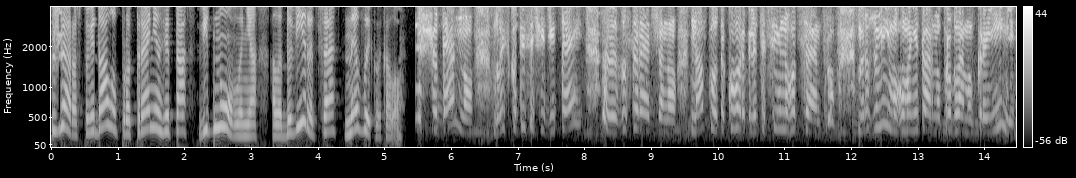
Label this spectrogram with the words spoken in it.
вже розповідало про тренінги та відновлення, але довіри це не викликало. Щоденно близько тисячі дітей е, зосереджено навколо такого реабілітаційного центру. Ми розуміємо гуманітарну проблему в країні,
